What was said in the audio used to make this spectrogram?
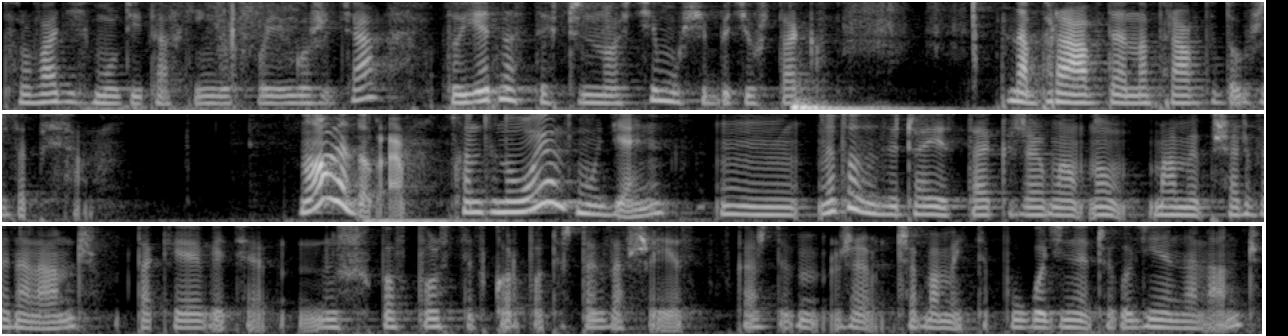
prowadzić multitasking do swojego życia, to jedna z tych czynności musi być już tak naprawdę, naprawdę dobrze zapisana. No ale dobra, kontynuując mój dzień, mm, no to zazwyczaj jest tak, że ma, no, mamy przerwy na lunch. Takie, wiecie, już chyba w Polsce w korpo też tak zawsze jest. W każdym, że trzeba mieć te pół godziny czy godziny na lunch.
